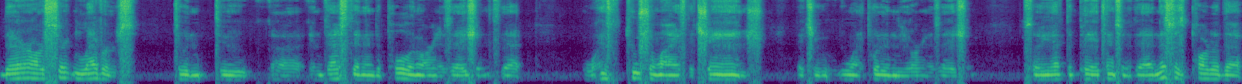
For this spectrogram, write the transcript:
there are certain levers to, to uh, invest in and to pull in organizations that will institutionalize the change that you, you want to put in the organization. So you have to pay attention to that. And this is part of the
